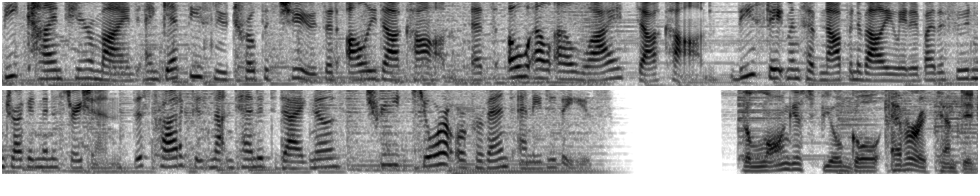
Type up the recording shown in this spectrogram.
Be kind to your mind and get these nootropic chews at olly.com. That's O L L Y.com. These statements have not been evaluated by the Food and Drug Administration. This product is not intended to diagnose, treat, cure, or prevent any disease. The longest field goal ever attempted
